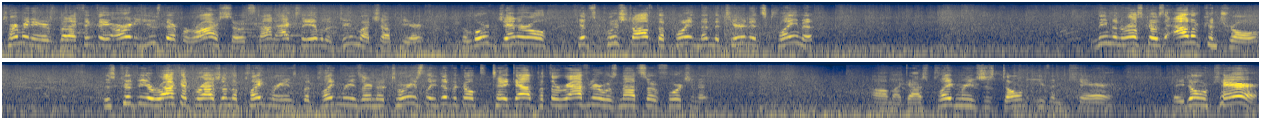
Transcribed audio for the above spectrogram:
Terminators, but I think they already used their barrage, so it's not actually able to do much up here. The Lord General gets pushed off the point, and then the Tyranids claim it. Leman Russ goes out of control. This could be a rocket barrage on the Plague Marines, but Plague Marines are notoriously difficult to take out, but the Ravener was not so fortunate. Oh my gosh, Plague Marines just don't even care. They don't care.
